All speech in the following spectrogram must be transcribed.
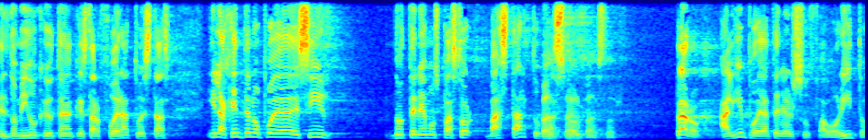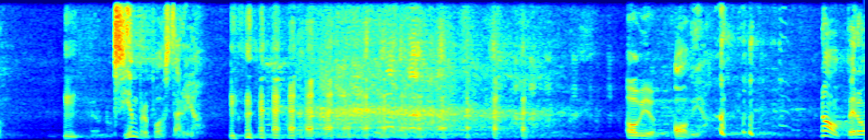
El domingo que yo tenga que estar fuera, tú estás. Y la gente no puede decir, no tenemos pastor, va a estar tu Va a pastor. estar el pastor. Claro, alguien podría tener su favorito, pero no siempre puedo estar yo. Obvio. Obvio. No, pero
